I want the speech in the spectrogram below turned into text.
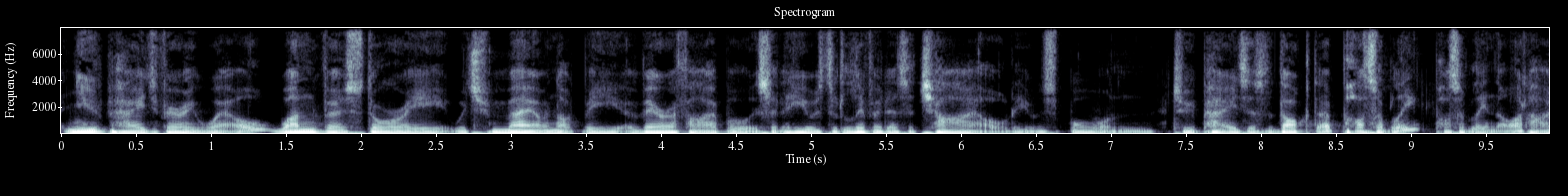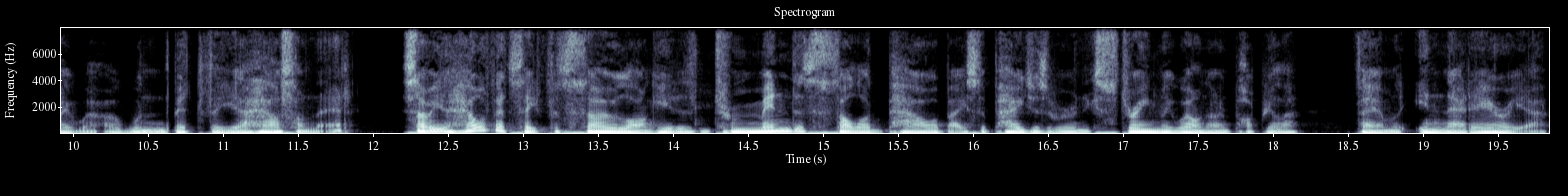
Knew Page very well. One verse story, which may or not be verifiable, is that he was delivered as a child. He was born to Page as a doctor, possibly, possibly not. I, I wouldn't bet the uh, house on that. So he held that seat for so long. He had a tremendous solid power base. The Pages were an extremely well-known popular family in that area.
